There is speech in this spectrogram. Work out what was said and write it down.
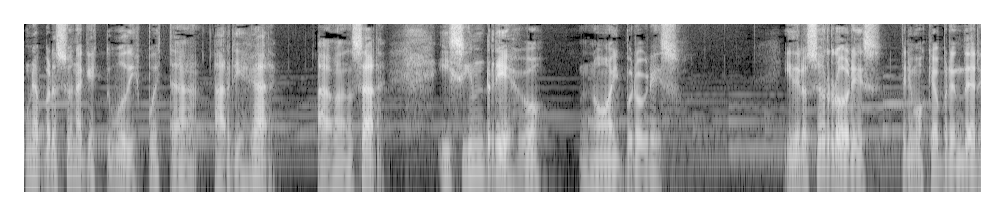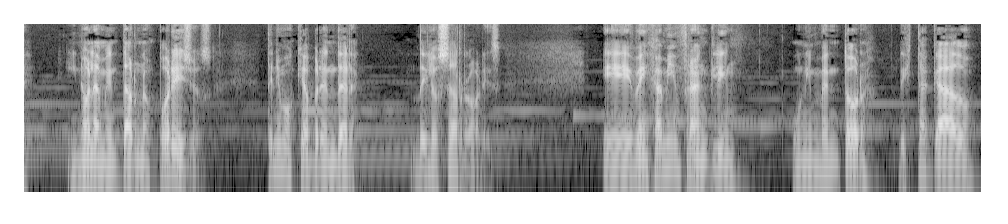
una persona que estuvo dispuesta a arriesgar, a avanzar, y sin riesgo no hay progreso. Y de los errores tenemos que aprender y no lamentarnos por ellos. Tenemos que aprender de los errores. Eh, Benjamin Franklin, un inventor destacado,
